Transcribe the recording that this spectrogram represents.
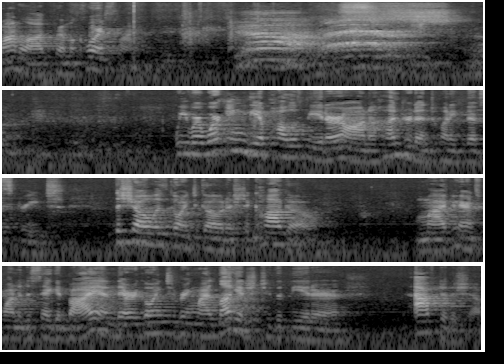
monologue from a chorus line. We were working the Apollo Theater on 125th Street. The show was going to go to Chicago. My parents wanted to say goodbye, and they were going to bring my luggage to the theater after the show.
